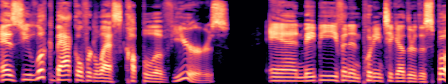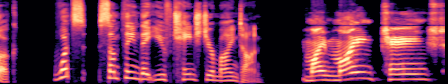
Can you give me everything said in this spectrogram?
as you look back over the last couple of years, and maybe even in putting together this book, what's something that you've changed your mind on? My mind changed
